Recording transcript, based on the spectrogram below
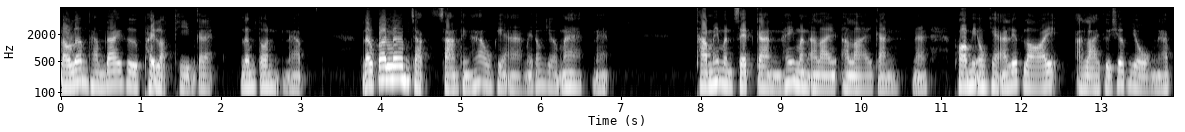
เราเริ่มทำได้คือ pilot team ก็ได้เริ่มต้นนะครับ แล้วก็เริ่มจาก 3-5 OKR ไม่ต้องเยอะมากนะทำให้มันเซตกันให้มันอะไรอะไรกันนะพอมี OKR เรียบร้อยอะไรคือเชื่อมโยงนะครับ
